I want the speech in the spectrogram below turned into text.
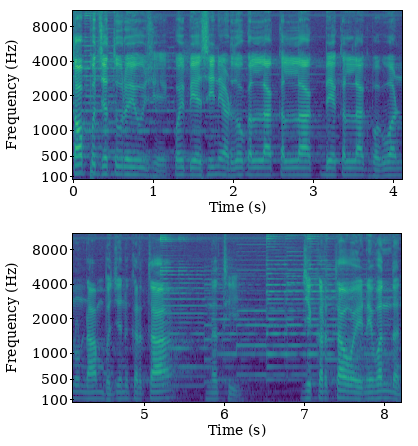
તપ જતું રહ્યું છે. કોઈ બેસીને અડધો કલાક કલાક, બે કલાક ભગવાનનું નામ ભજન કરતા નથી. જે કરતા હોય એને વંદન.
